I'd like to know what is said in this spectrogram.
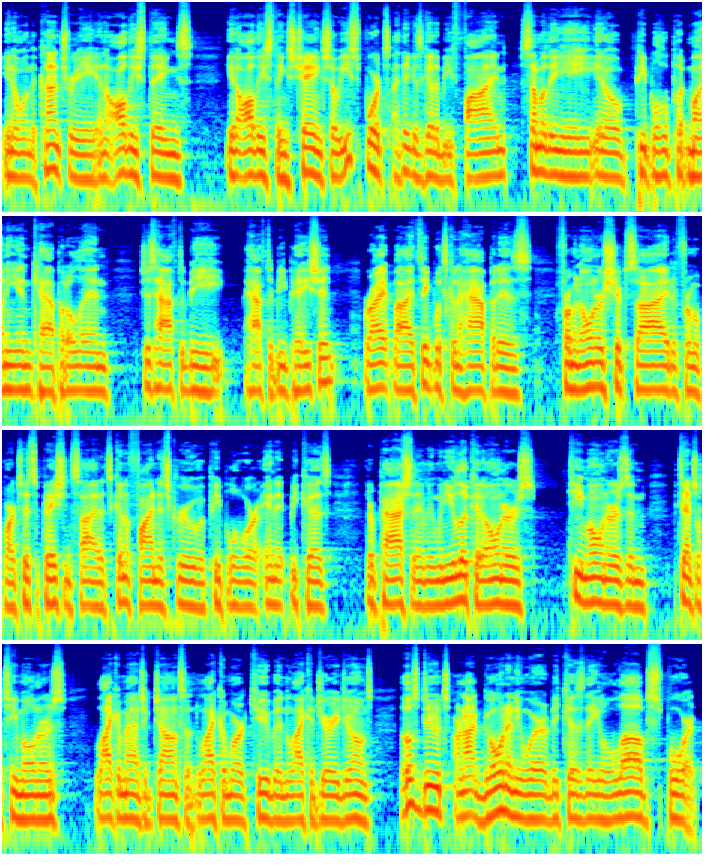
you know, in the country and all these things, you know, all these things change. So esports, I think, is going to be fine. Some of the, you know, people who put money in, capital in, just have to be have to be patient right? But I think what's going to happen is from an ownership side and from a participation side, it's going to find its groove of people who are in it because they're passionate. I mean, when you look at owners, team owners, and potential team owners like a Magic Johnson, like a Mark Cuban, like a Jerry Jones, those dudes are not going anywhere because they love sport.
